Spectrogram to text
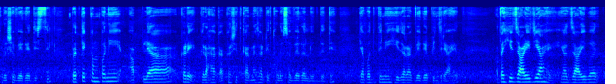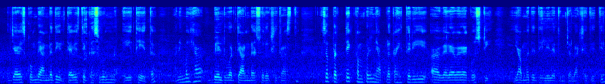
थोडेसे वेगळे दिसतील. प्रत्येक कंपनी आपल्याकडे ग्राहक आकर्षित करण्यासाठी थोडंसं वेगळं लुक देते. त्या पद्धतीने ही जरा वेगळे पिंजरे आहेत. आता ही जाळी जी आहे ह्या जाळीवर ज्यावेळेस कोंबडी अंडं देईल त्यावेळेस ते घसरून येथे येतं आणि मग ह्या बेल्टवर ते अंडं सुरक्षित असतं असं प्रत्येक कंपनीने आपलं काहीतरी वेगळ्या वेगळ्या गोष्टी यामध्ये दिलेल्या तुमच्या लक्षात येतील.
